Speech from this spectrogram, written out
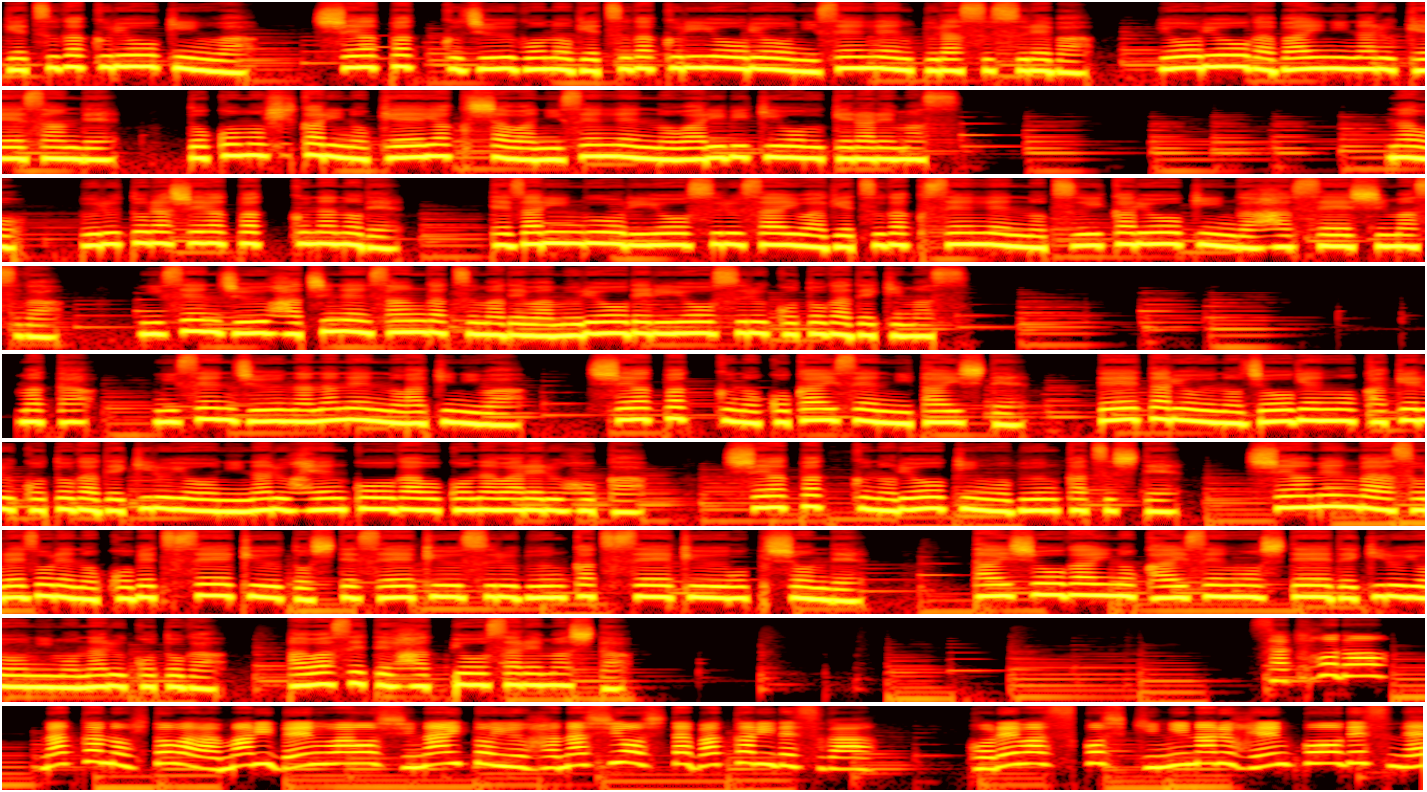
月額料金は、シェアパック15の月額利用料2000円プラスすれば、容量が倍になる計算で、ドコモ光の契約者は2000円の割引を受けられます。なお、ウルトラシェアパックなので、テザリングを利用する際は月額1000円の追加料金が発生しますが、2018年3月までは無料で利用することができます。また、2017年の秋には、シェアパックの5回線に対して、データ量の上限をかけることができるようになる変更が行われるほか、シェアパックの料金を分割して、シェアメンバーそれぞれの個別請求として請求する分割請求オプションで、対象外の回線を指定できるようにもなることが、合わせて発表されました。先ほど、中の人はあまり電話をしないという話をしたばかりですが、これは少し気になる変更ですね。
